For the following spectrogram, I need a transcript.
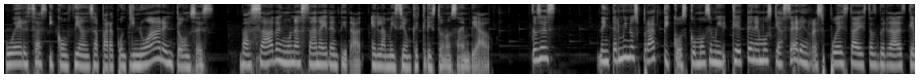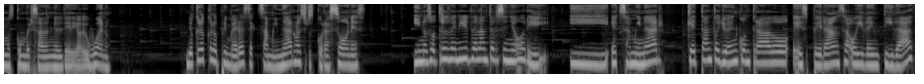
fuerzas y confianza para continuar entonces basado en una sana identidad en la misión que Cristo nos ha enviado. Entonces, en términos prácticos, ¿cómo se, ¿qué tenemos que hacer en respuesta a estas verdades que hemos conversado en el día de hoy? Bueno, yo creo que lo primero es examinar nuestros corazones y nosotros venir delante del Señor y, examinar qué tanto yo he encontrado esperanza o identidad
